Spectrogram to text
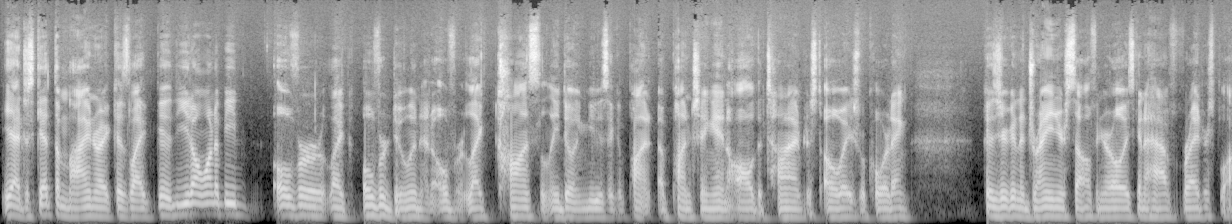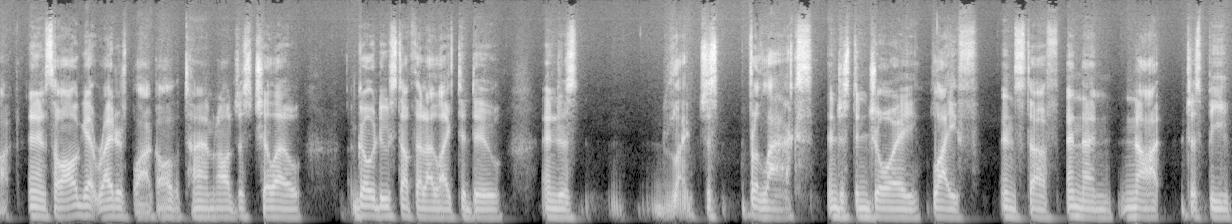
yeah, just get the mind right because like you don't want to be over like overdoing it over like constantly doing music and pun- uh, punching in all the time just always recording because you're going to drain yourself and you're always going to have writer's block. And so I'll get writer's block all the time and I'll just chill out, go do stuff that I like to do and just like just relax and just enjoy life and stuff and then not just be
